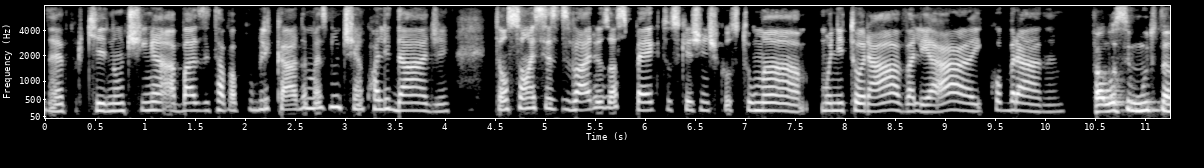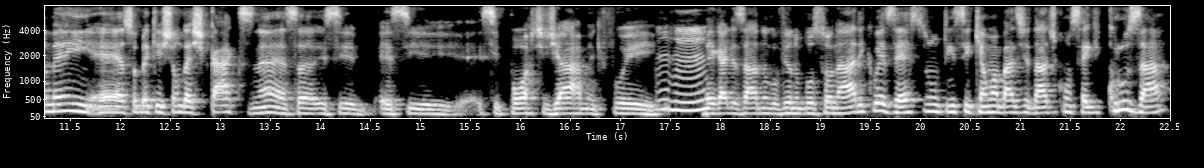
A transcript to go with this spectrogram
né? Porque não tinha, a base estava publicada, mas não tinha qualidade. Então são esses vários aspectos que a gente costuma monitorar, avaliar e cobrar, né? Falou-se muito também é, sobre a questão das CACs, né? Essa, esse, esse, esse porte de arma que foi uhum. legalizado no governo Bolsonaro e que o Exército não tem sequer uma base de dados que consegue cruzar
